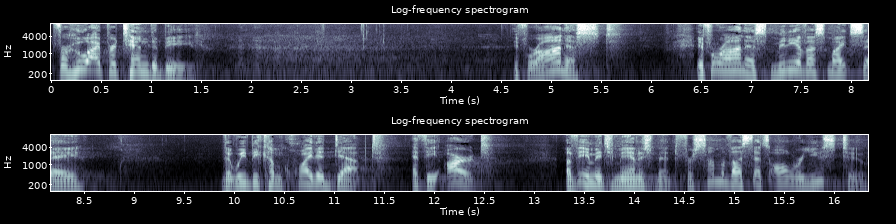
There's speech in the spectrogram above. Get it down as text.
for who I pretend to be? if we're honest, if we're honest, many of us might say that we've become quite adept at the art of image management. For some of us, that's all we're used to.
